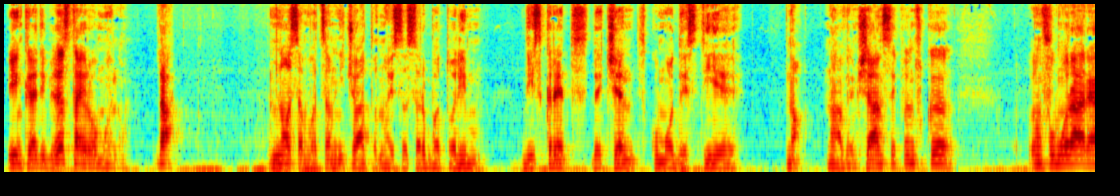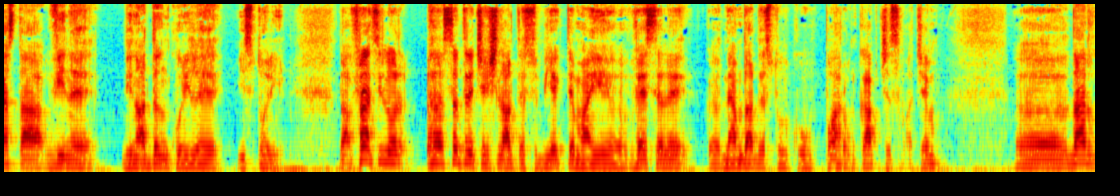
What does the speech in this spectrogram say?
Incredibil. Ăsta e românul. Da. Nu o să învățăm niciodată noi să sărbătorim discret, decent, cu modestie. Nu, nu avem șanse, pentru că înfumurarea asta vine din adâncurile istoriei. Da, fraților, să trecem și la alte subiecte mai uh, vesele, că ne-am dat destul cu parul în cap, ce să facem. Uh, dar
